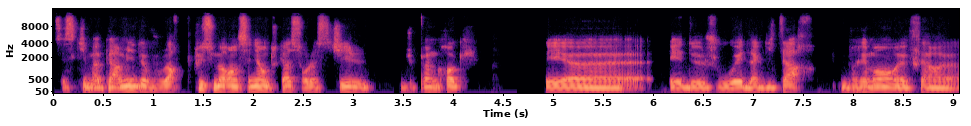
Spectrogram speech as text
c'est ce qui m'a permis de vouloir plus me renseigner, en tout cas sur le style du punk rock et, euh, et de jouer de la guitare, vraiment euh, faire euh,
